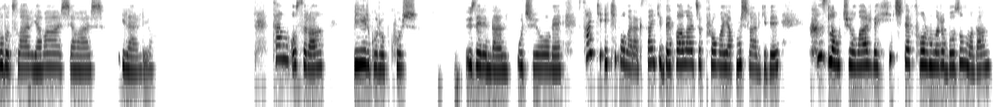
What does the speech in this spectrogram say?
Bulutlar yavaş yavaş ilerliyor. Tam o sıra bir grup kuş üzerinden uçuyor ve sanki ekip olarak, sanki defalarca prova yapmışlar gibi hızla uçuyorlar ve hiç de formları bozulmadan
